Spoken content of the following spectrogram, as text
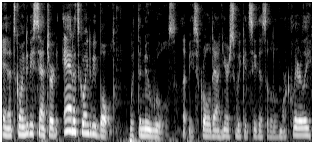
And it's going to be centered and it's going to be bold with the new rules. Let me scroll down here so we can see this a little more clearly.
